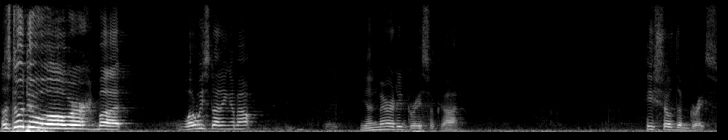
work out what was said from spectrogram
Let's do a do over. But what are we studying about? The unmerited grace of God. He showed them grace.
